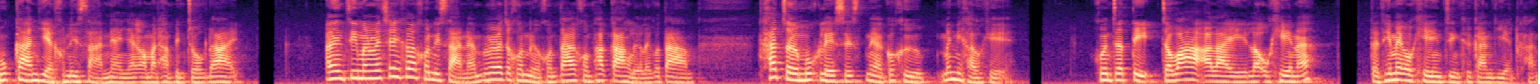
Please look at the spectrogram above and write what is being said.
มุกการเหยียดคนอีสานเนี่ยยังเอามาทำเป็นโจ๊กได้เอาจริงๆมันไม่ใช่แค่คนอีสานนะไม่ว่าจะคนเหนือคนใต้คนภาคกลางหรืออะไรก็ตาม ถ้าเจอมุกเลสิสเนี่ยก็คือไม่มีใครโอเคคุณจะติจะว่าอะไรเราโอเคนะ แต่ที่ไม่โอเคจริงๆ คือการเหยียดครับ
